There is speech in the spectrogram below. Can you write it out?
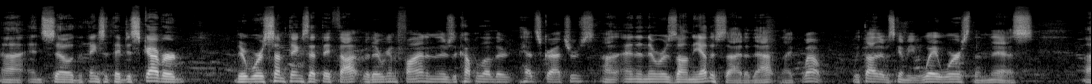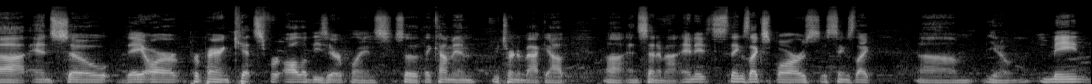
Uh, and so the things that they've discovered, there were some things that they thought they were going to find, and there's a couple other head scratchers. Uh, and then there was on the other side of that, like, well, we thought it was going to be way worse than this. Uh, and so they are preparing kits for all of these airplanes so that they come in, we turn them back out, uh, and send them out. And it's things like spars, it's things like, um, you know, main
